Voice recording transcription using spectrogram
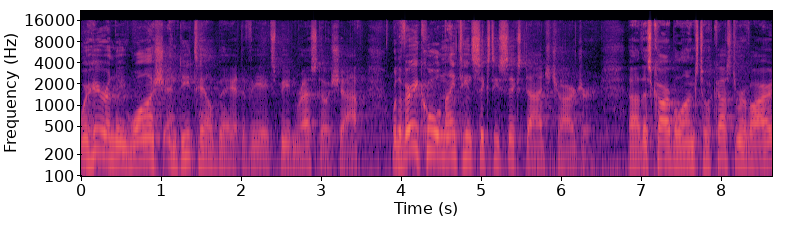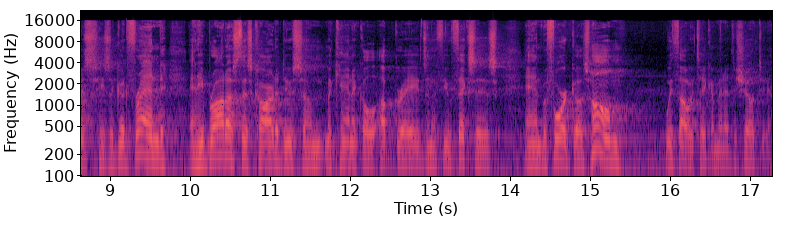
We're here in the wash and detail bay at the V8 Speed and Resto shop with a very cool 1966 Dodge Charger. Uh, this car belongs to a customer of ours. He's a good friend, and he brought us this car to do some mechanical upgrades and a few fixes. And before it goes home, we thought we'd take a minute to show it to you.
